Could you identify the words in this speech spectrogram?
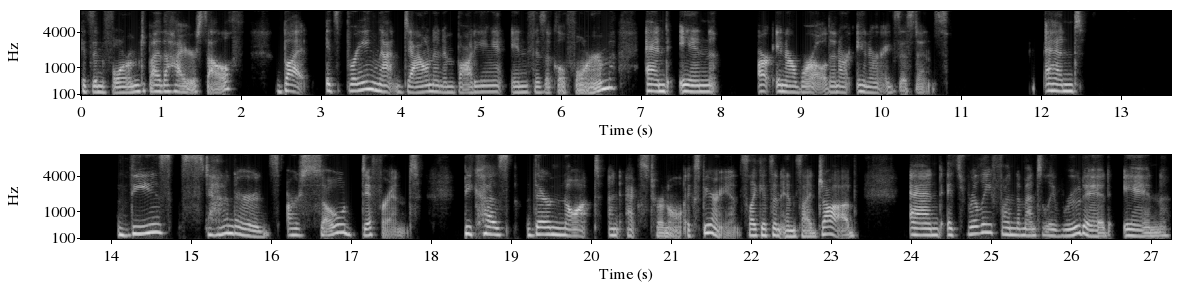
it's informed by the higher self, but it's bringing that down and embodying it in physical form and in our inner world and our inner existence. And these standards are so different because they're not an external experience, like it's an inside job. And it's really fundamentally rooted in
